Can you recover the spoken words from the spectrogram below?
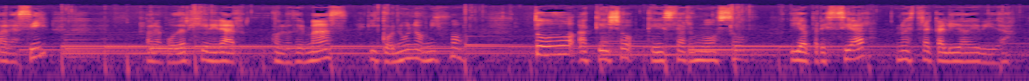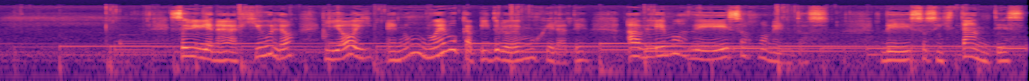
Para así, para poder generar con los demás y con uno mismo todo aquello que es hermoso y apreciar nuestra calidad de vida. Soy Viviana Gargiulo y hoy, en un nuevo capítulo de Mujerate, hablemos de esos momentos, de esos instantes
